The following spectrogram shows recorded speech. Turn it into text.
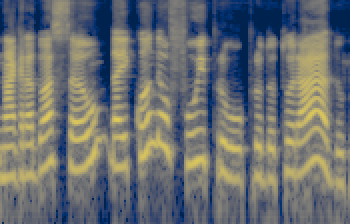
na graduação, daí, quando eu fui para o doutorado,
